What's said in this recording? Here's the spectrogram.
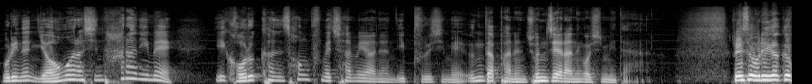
우리는 영원하신 하나님의 이 거룩한 성품에 참여하는 이 부르심에 응답하는 존재라는 것입니다. 그래서 우리가 그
